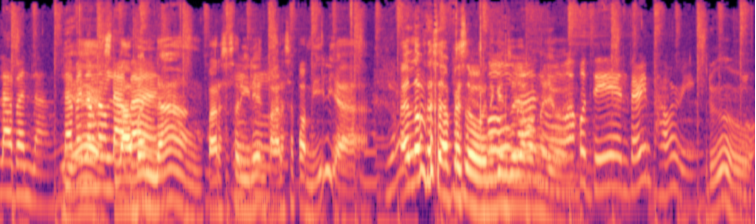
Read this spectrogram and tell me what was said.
laban lang. Laban lang ng Yes, laban. laban lang. Para sa sarili and para sa pamilya. Yes. I love this episode. Nag-enjoy ako ngayon. Ako din. Very empowering. True.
